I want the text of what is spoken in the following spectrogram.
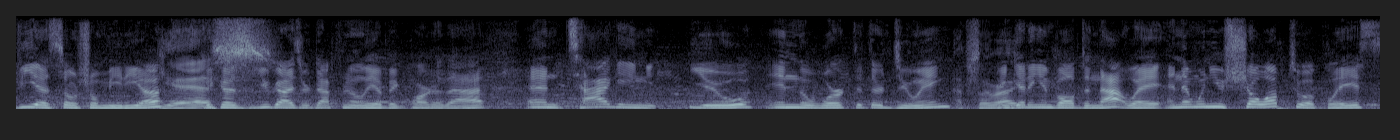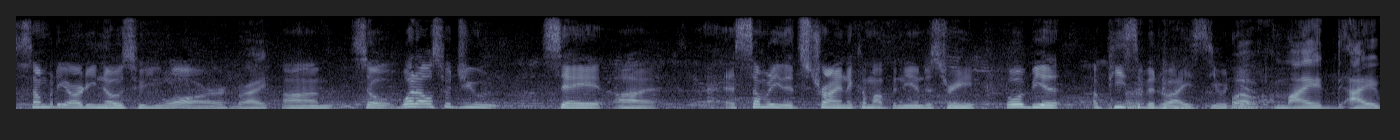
via social media. Yes. Because you guys are definitely a big part of that. And tagging you in the work that they're doing. Absolutely right. And getting involved in that way. And then when you show up to a place, somebody already knows who you are. Right. Um, so, what else would you say uh, as somebody that's trying to come up in the industry? What would be a, a piece of advice you would Well, give? my I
